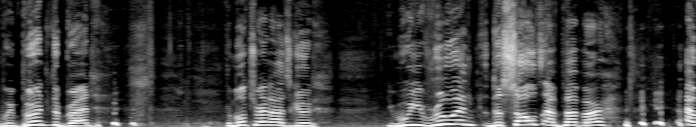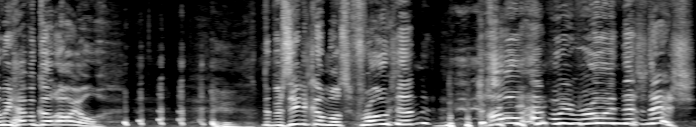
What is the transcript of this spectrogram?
We burnt the bread. the mozzarella is good. We ruined the salt and pepper, and we haven't got oil. The basilicum was frozen. How have we ruined this dish?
